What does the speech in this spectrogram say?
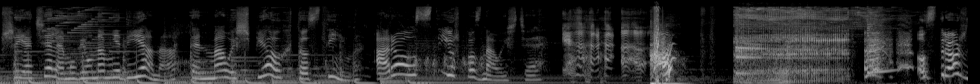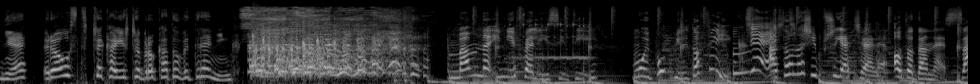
Przyjaciele mówią na mnie Diana. Ten mały śpioch to Steam, a Rose już poznałyście. Ostrożnie! Roast czeka jeszcze brokatowy trening. Mam na imię Felicity. Mój pupil to Flick. A to nasi przyjaciele. Oto Danessa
